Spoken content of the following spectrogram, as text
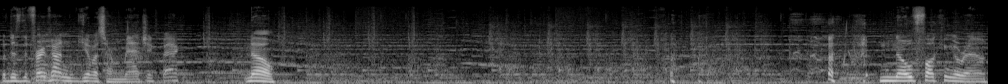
But does the fairy fountain give us our magic back? No. No fucking around.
